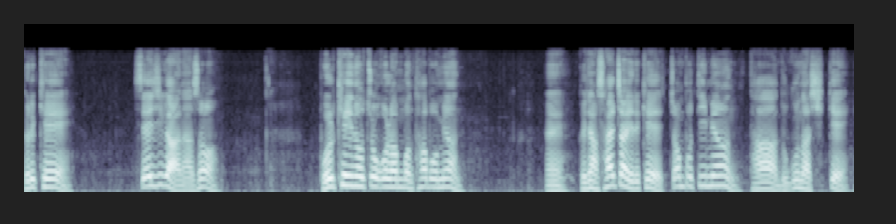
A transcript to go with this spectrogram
그렇게 세지가 않아서 volcano 쪽을 한번 타보면 예, 그냥 살짝 이렇게 점프 뛰면 다 누구나 쉽게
